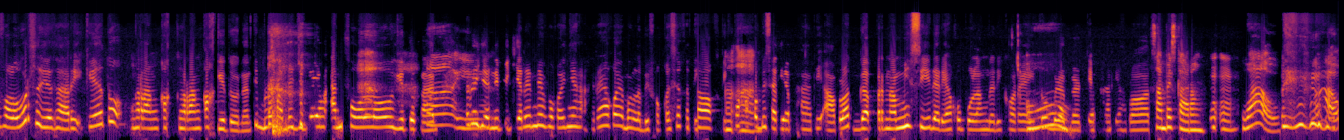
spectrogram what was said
followers aja sehari, kayak tuh ngerangkak-ngerangkak gitu. Nanti belum ada juga yang unfollow gitu kan. Ah, iya. Udah jangan dipikirin deh pokoknya. Akhirnya aku emang lebih fokusnya ke TikTok. TikTok Uh-uh. aku bisa tiap hari upload. Gak pernah miss sih dari aku pulang dari Korea itu Oh. bener-bener tiap hari upload. Sampai sekarang. Mm-mm. Wow. Wow.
